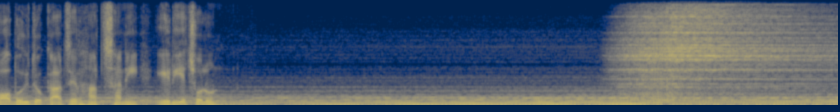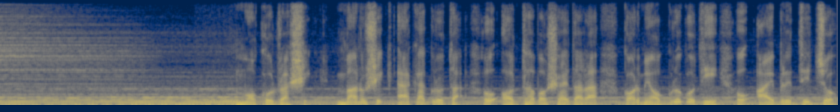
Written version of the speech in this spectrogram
অবৈধ কাজের হাতছানি এড়িয়ে চলুন। মকর রাশি। মানসিক একাগ্রতা ও অধ্যাবসায় দ্বারা কর্মে অগ্রগতি ও আয় বৃদ্ধির যোগ।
